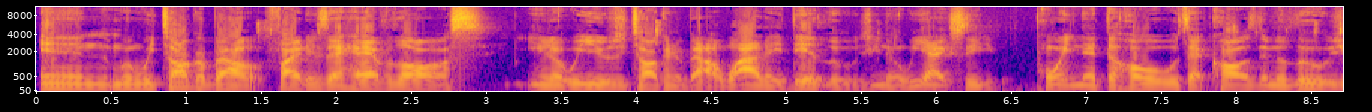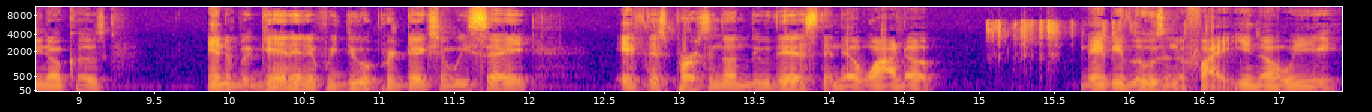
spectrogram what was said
and when we talk about fighters that have lost, you know, we usually talking about why they did lose. You know, we actually pointing at the holes that caused them to lose. You know, because in the beginning, if we do a prediction, we say if this person doesn't do this, then they'll wind up maybe losing the fight. You know, we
